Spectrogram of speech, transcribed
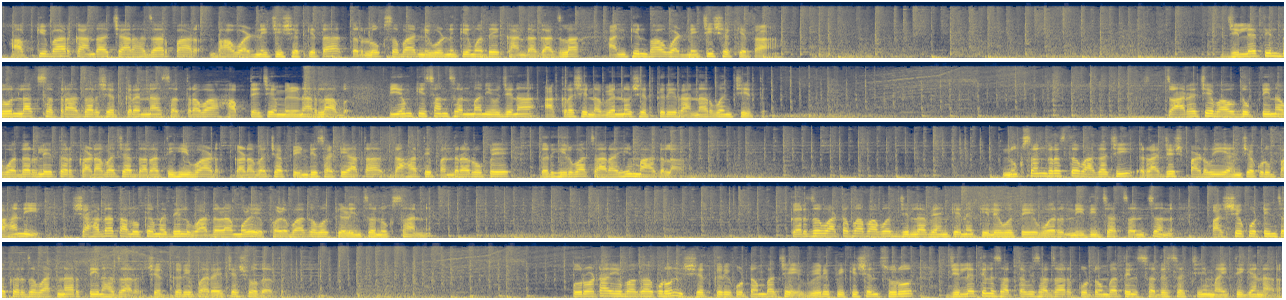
आपकी बार कांदा चार हजार पार. भाव वाढण्याची शक्यता तर लोकसभा निवडणुकीमध्ये कांदा गाजला आणखीन भाव वाढण्याची शक्यता. जिल्ह्यातील दोन लाख सतरा हजार शेतकऱ्यांना सतरावा हप्त्याचे मिळणार लाभ. पी एम किसान सन्मान योजना अकराशे नव्याण्णव शेतकरी राहणार वंचित. चाऱ्याचे भाव दुपटीनं वदरले तर कडाबाच्या दरातही वाढ. कडाबाच्या पेंडीसाठी आता दहा ते पंधरा रुपये तर हिरवा चाराही महागला. नुकसानग्रस्त भागाची राजेश पाडवी यांच्याकडून पाहणी शहादा तालुक्यामधील वादळामुळे फळबाग व केळींचं नुकसान. कर्ज वाटपाबाबत जिल्हा बँकेने केले होते. वर निधीचा चणचण पाचशे कोटींचं कर्ज वाटणार तीन हजार शेतकरी पर्यायाच्या शोधात. पुरवठा विभागाकडून शेतकरी कुटुंबाचे व्हेरिफिकेशन सुरू. जिल्ह्यातील सत्तावीस हजार कुटुंबातील सदस्याची माहिती घेणार.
